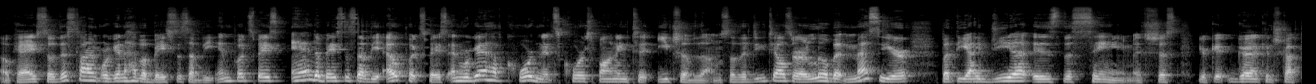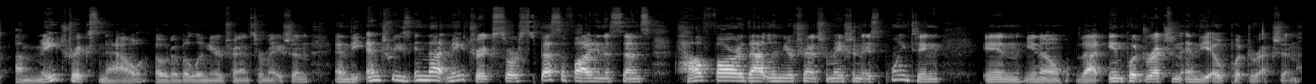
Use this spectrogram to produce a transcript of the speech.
Okay, so this time we're going to have a basis of the input space and a basis of the output space, and we're going to have coordinates corresponding to each of them. So the details are a little bit messier, but the idea is the same. It's just you're going to construct a matrix now out of a linear transformation, and the entries in that matrix sort of specify, in a sense, how far that linear transformation is pointing in, you know, that input direction and the output direction.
